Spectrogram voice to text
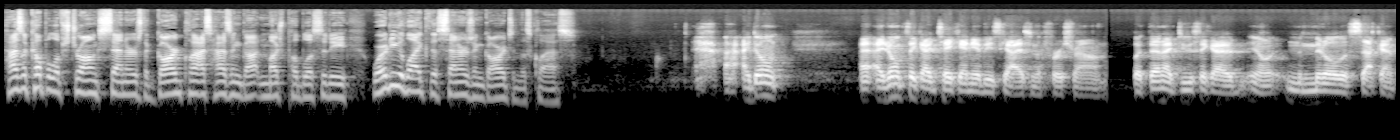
has a couple of strong centers. The guard class hasn't gotten much publicity. Where do you like the centers and guards in this class? I don't. I don't think I'd take any of these guys in the first round. But then I do think I, you know, in the middle of the second,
